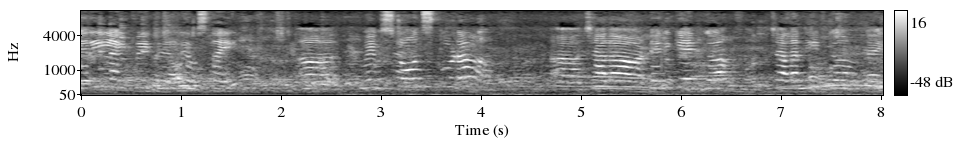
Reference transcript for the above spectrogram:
వెరీ లైట్ వెయిట్ జ్యువెలరీ వస్తాయి. మేము స్టోన్స్ కూడా చాలా డెలికేట్గా చాలా నీట్గా ఉంటాయి.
